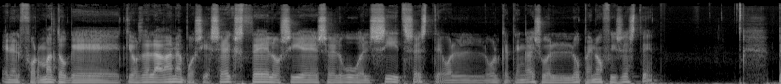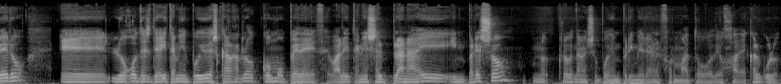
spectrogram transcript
en el formato que, os dé la gana, pues si es Excel o si es el Google Sheets este o el, o el que tengáis o el OpenOffice este pero eh, luego desde ahí también podéis descargarlo como PDF, ¿vale? Tenéis el plan ahí impreso, creo que también se puede imprimir en el formato de hoja de cálculo,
